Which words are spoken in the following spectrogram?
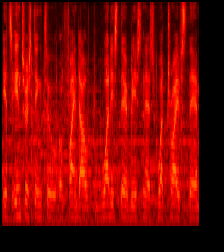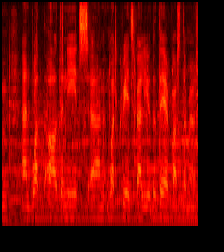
It's interesting to uh, find out what is their business, what drives them, and what are the needs and what creates value to their customers.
